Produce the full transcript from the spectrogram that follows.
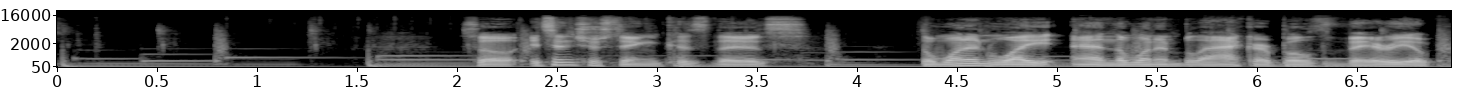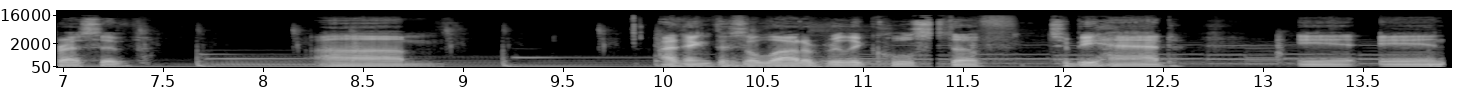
So it's interesting because there's the one in white and the one in black are both very oppressive. Um, I think there's a lot of really cool stuff to be had in, in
